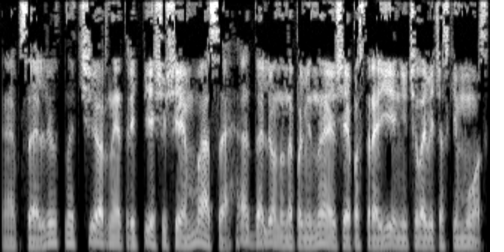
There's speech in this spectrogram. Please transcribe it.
Абсолютно черная трепещущая масса, отдаленно напоминающая по строению человеческий мозг.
